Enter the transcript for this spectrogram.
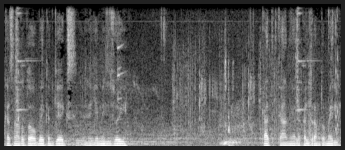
Κάτσε να δω το bacon και eggs ε, γεμίζει ζωή. Κάτι κάνει, αλλά καλύτερα με το μέλι.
